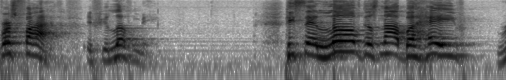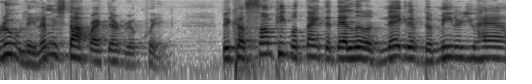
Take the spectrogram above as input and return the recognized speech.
Verse 5 If you love me, he said, Love does not behave rudely. Let me stop right there real quick. Because some people think that that little negative demeanor you have,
